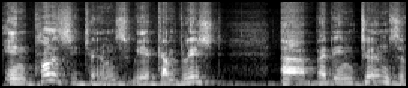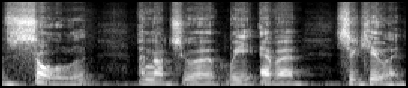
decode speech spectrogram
in policy terms we accomplished, uh, but in terms of soul, I'm not sure we ever secured.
